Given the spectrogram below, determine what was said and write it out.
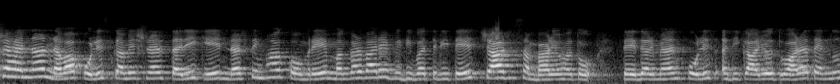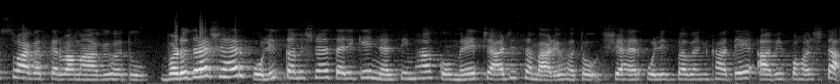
શહેરના નવા પોલીસ કમિશનર તરીકે નરસિંહા કોમરે મંગળવારે વિધિવત રીતે ચાર્જ સંભાળ્યો હતો. તે દરમિયાન પોલીસ અધિકારીઓ દ્વારા તેમનું સ્વાગત કરવામાં આવ્યું હતું. વડોદરા શહેર પોલીસ કમિશનર તરીકે નરસિંહા કોમરે ચાર્જ સંભાળ્યો હતો. શહેર પોલીસ ભવન ખાતે આવી પહોંચતા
